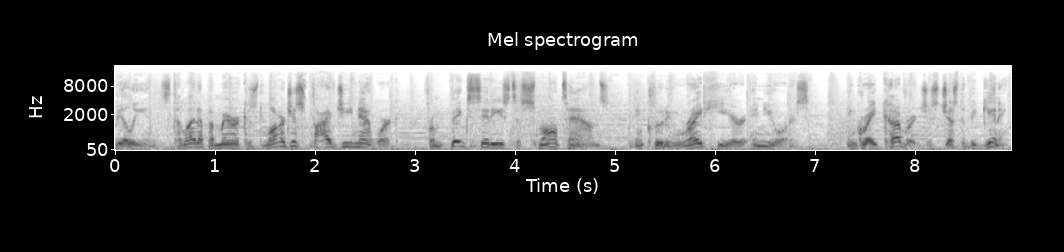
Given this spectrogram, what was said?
billions to light up America's largest 5G network from big cities to small towns, including right here in yours. And great coverage is just the beginning.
